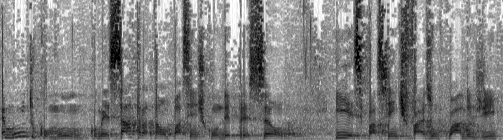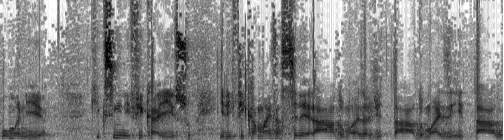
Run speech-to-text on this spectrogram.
É muito comum começar a tratar um paciente com depressão e esse paciente faz um quadro de hipomania. Que, que significa isso? Ele fica mais acelerado, mais agitado, mais irritado,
